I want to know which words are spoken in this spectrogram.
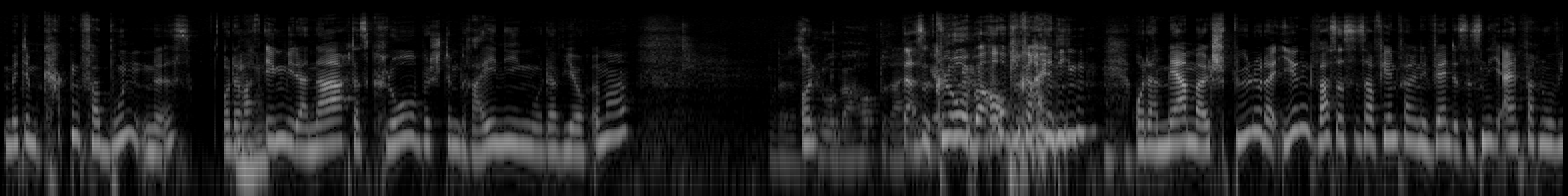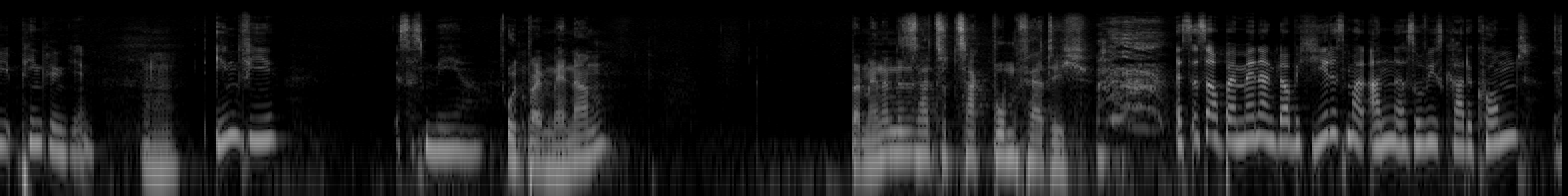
mit dem Kacken verbunden ist. Oder was irgendwie danach das Klo bestimmt reinigen oder wie auch immer. Oder das Und Klo überhaupt rein. Das Klo überhaupt reinigen oder mehrmals spülen oder irgendwas. Es ist auf jeden Fall ein Event. Es ist nicht einfach nur wie pinkeln gehen. Irgendwie ist es mehr. Und bei Männern? Bei Männern ist es halt so zack, bumm, fertig. Es ist auch bei Männern, glaube ich, jedes Mal anders, so wie es gerade kommt. ihr,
